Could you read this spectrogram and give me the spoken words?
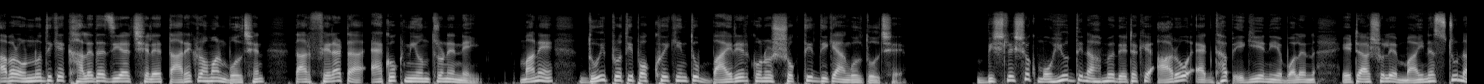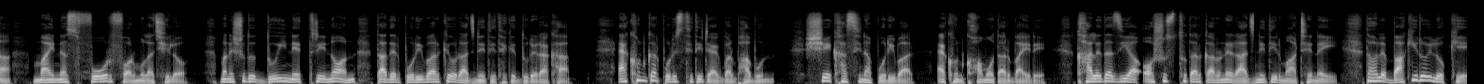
আবার অন্যদিকে খালেদা জিয়ার ছেলে তারেক রহমান বলছেন, তার ফেরাটা একক নিয়ন্ত্রণে নেই। মানে দুই প্রতিপক্ষই কিন্তু বাইরের কোনো শক্তির দিকে আঙুল তুলছে। বিশ্লেষক মহিউদ্দিন আহমেদ এটাকে আরও এক ধাপ এগিয়ে নিয়ে বলেন, এটা আসলে মাইনাস টু না, মাইনাস ফোর ফর্মুলা ছিল। মানে শুধু দুই নেত্রী নন, তাদের পরিবারকেও রাজনীতি থেকে দূরে রাখা। এখনকার পরিস্থিতিটা একবার ভাবুন। শেখ হাসিনা পরিবার এখন ক্ষমতার বাইরে। খালেদা জিয়া অসুস্থতার কারণে রাজনীতির মাঠে নেই। তাহলে বাকি রইল কে?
